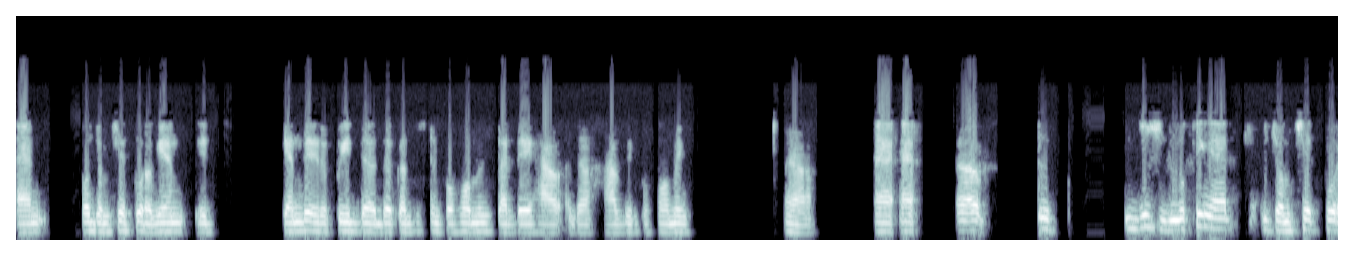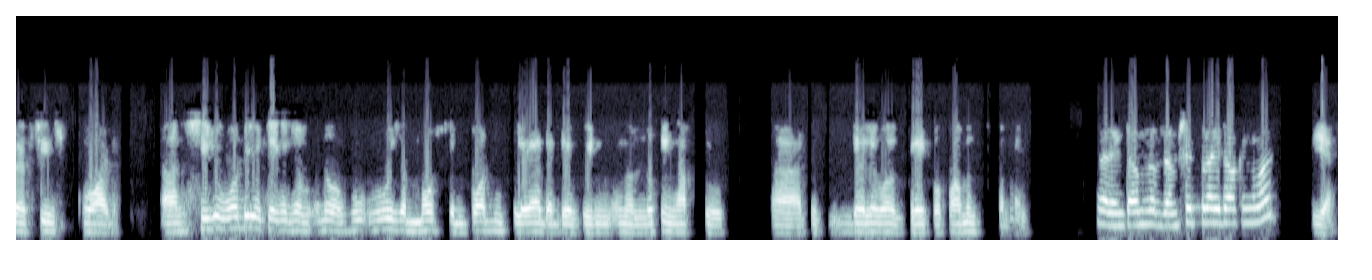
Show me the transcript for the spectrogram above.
and for Jamshedpur again, it's can they repeat the, the consistent performance that they have they have been performing? Uh, and, uh, just looking at Jamshedpur FC squad, uh, Siju, what do you think? Is you know, who, who is the most important player that they've been you know looking up to uh, to deliver great performance for them? Well, in terms of Jamshedpur, are you talking about? Yes.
